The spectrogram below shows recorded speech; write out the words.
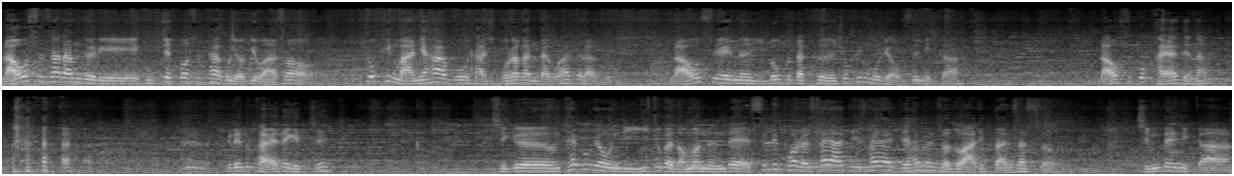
라오스 사람들이 국제버스 타고 여기 와서 쇼핑 많이 하고 다시 돌아간다고 하더라고. 라오스에는 이거보다 큰 쇼핑몰이 없으니까. 라오스 꼭 가야 되나? 그래도 가야 되겠지? 지금 태국에 온 지 2주가 넘었는데 슬리퍼를 사야지 사야지 하면서도 아직도 안 샀어. 짐 되니까.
